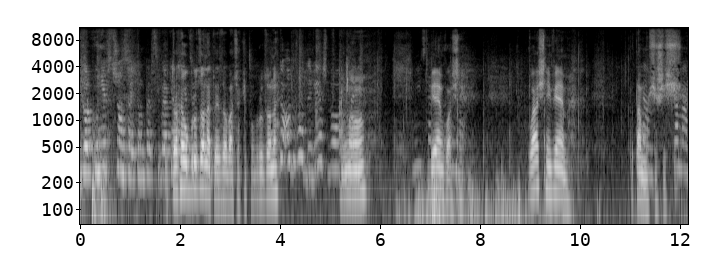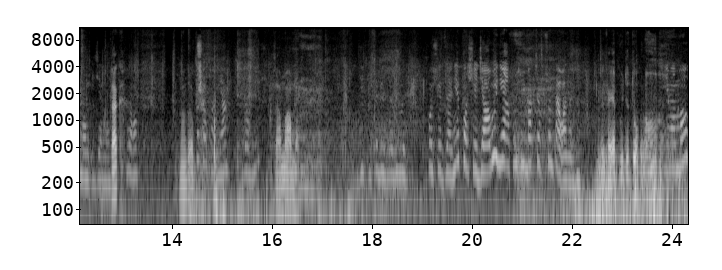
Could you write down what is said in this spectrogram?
Igorku, nie wstrząsaj tą Pepsi, bo jak ja Trochę ubrudzone tu jest, zobacz jakie pobrudzone. To od wody, wiesz, bo No, nic takiego wiem nie właśnie. Właśnie wiem. To tam musisz iść. Za mamą idziemy. Tak? No. No dobrze, za mamą. Dzieci sobie zrobiły posiedzenie, posiedziały, nie? A później babcia sprzątała ze mną. Czekaj, ja pójdę tu. O, Nie mamo?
